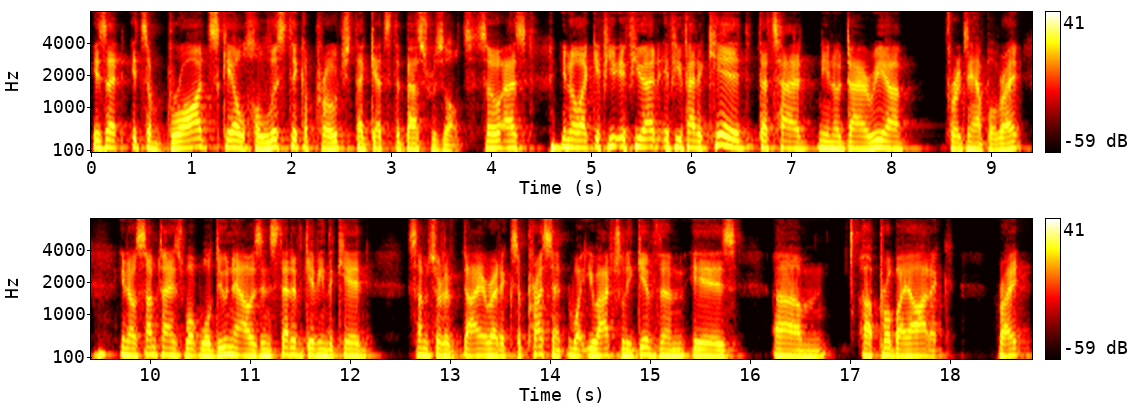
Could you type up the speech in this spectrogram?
is that it's a broad scale holistic approach that gets the best results. So as you know like if you if you had if you've had a kid that's had, you know, diarrhea for example, right? You know, sometimes what we'll do now is instead of giving the kid some sort of diuretic suppressant, what you actually give them is um, a probiotic, right?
